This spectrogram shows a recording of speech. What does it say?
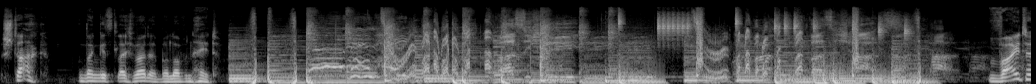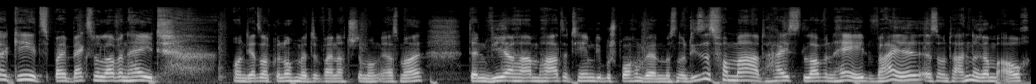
Stark. Und dann geht's gleich weiter bei Love and Hate. Was ich lieb, was ich hasse. Weiter geht's bei Backs with Love and Hate. Und jetzt auch genug mit Weihnachtsstimmung erstmal, denn wir haben harte Themen, die besprochen werden müssen. Und dieses Format heißt Love and Hate, weil es unter anderem auch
